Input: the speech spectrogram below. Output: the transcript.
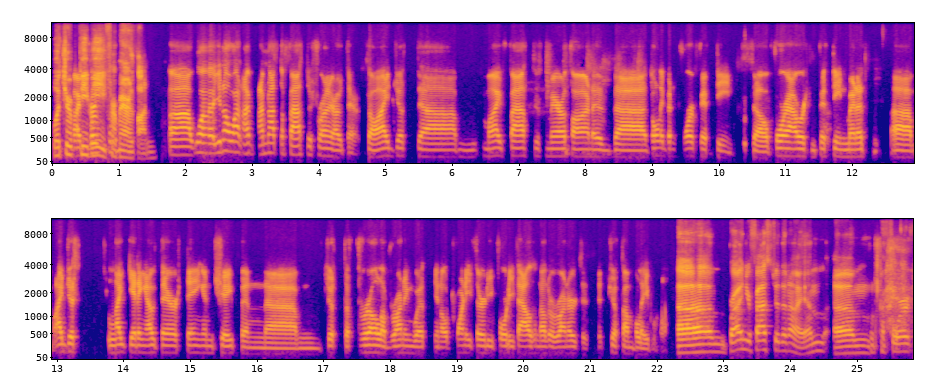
What's your My PB personal, for marathon? Uh, well, you know what? I'm, I'm not the fastest runner out there. So I just, um, my fastest marathon is, uh, it's only been 415. So four hours and 15 minutes. Um, I just like getting out there, staying in shape, and um, just the thrill of running with, you know, 20, 30, 40,000 other runners. It's, it's just unbelievable. Um, Brian, you're faster than I am. Um, for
